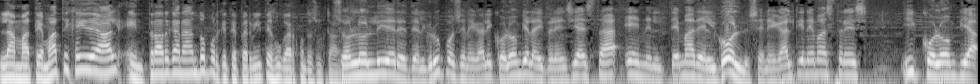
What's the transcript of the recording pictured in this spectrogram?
la matemática ideal entrar ganando porque te permite jugar con resultados. Son los líderes del grupo Senegal y Colombia. La diferencia está en el tema del gol. Senegal tiene más tres y Colombia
